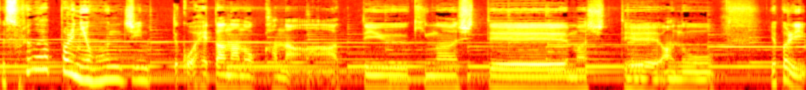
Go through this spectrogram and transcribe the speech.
でそれがやっぱり日本人ってこう下手なのかなっていう気がしてましてあのやっぱり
